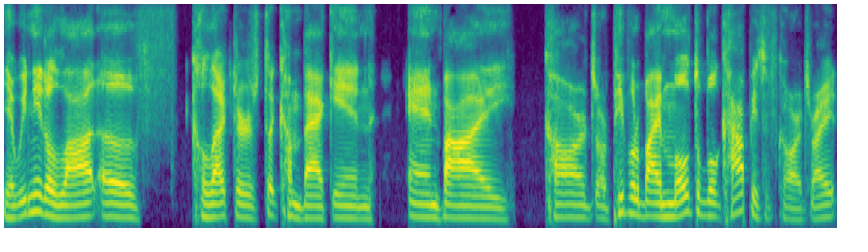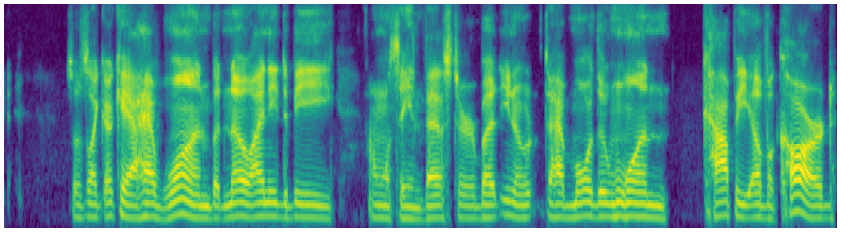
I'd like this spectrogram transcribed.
Yeah, we need a lot of collectors to come back in and buy cards or people to buy multiple copies of cards, right? So it's like, okay, I have one, but no, I need to be, I won't say investor, but you know, to have more than one copy of a card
